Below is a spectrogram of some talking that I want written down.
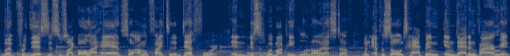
but for this, this was like all I had. So I'm gonna fight to the death for it. And this is with my people and all of that stuff. When episodes happened in that environment,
